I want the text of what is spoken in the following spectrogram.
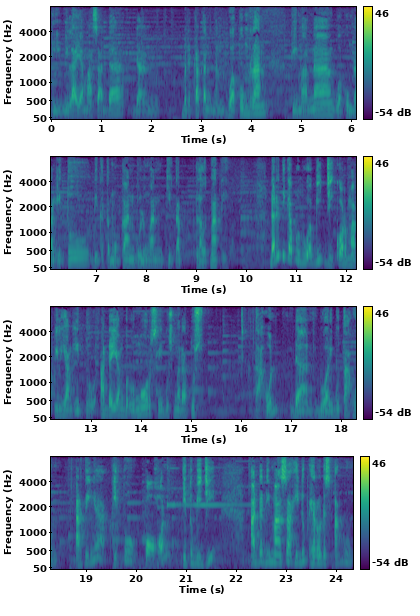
di wilayah Masada dan berdekatan dengan Gua Kumran di mana Gua Kumran itu diketemukan gulungan kitab Laut Mati. Dari 32 biji korma pilihan itu ada yang berumur 1900 tahun dan 2000 tahun. Artinya itu pohon, itu biji ada di masa hidup Herodes Agung.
